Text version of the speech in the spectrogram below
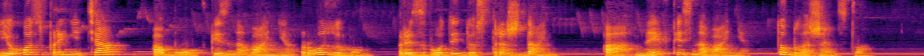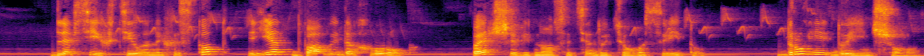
його сприйняття або впізнавання розумом призводить до страждань, а не впізнавання до блаженства. Для всіх втілених істот є два види хвороб. Перший відноситься до цього світу, другий до іншого.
